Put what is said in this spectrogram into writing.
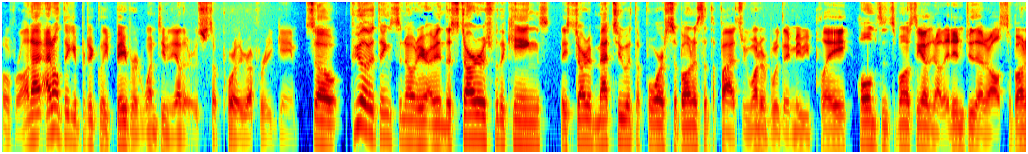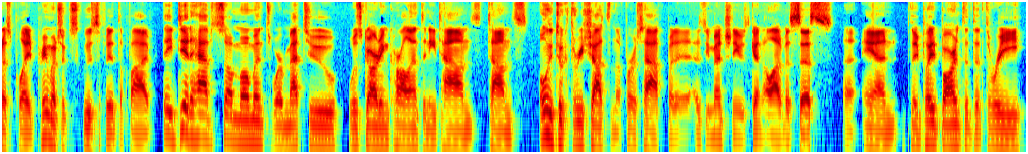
overall. And I, I don't think it particularly favored one team or the other. It was just a poorly refereed game. So a few other things to note here. I mean, the starters for the Kings they started Metu at the four, Sabonis at the five. So we wondered would they maybe play Holmes and Sabonis together? No, they didn't do that at all. Sabonis played pretty much exclusively at the five. They did have some moments where Metu was guarding Karl-Anthony Towns. Towns only took three shots in the first half, but as you mentioned, he was getting a lot of assists. Uh, and they played Barnes at the three.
